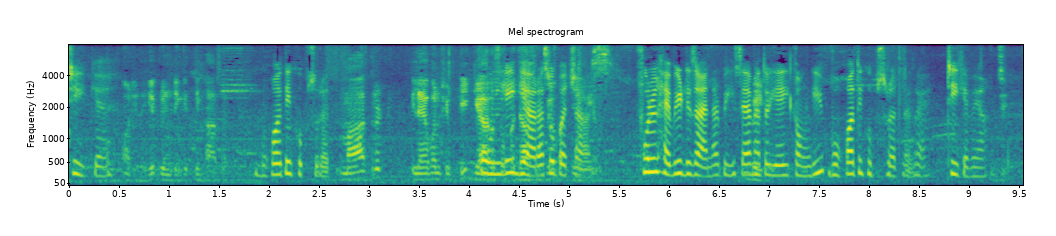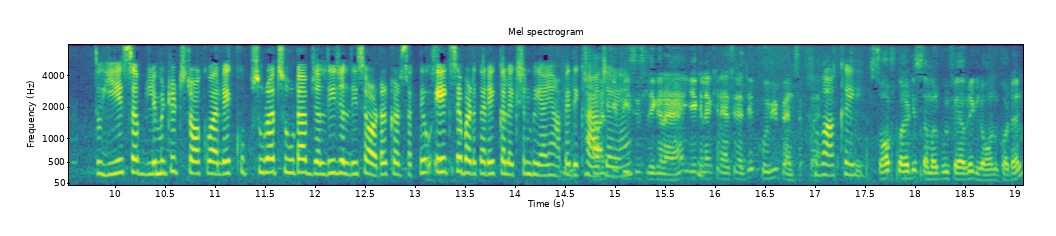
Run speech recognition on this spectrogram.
ठीक है। और ये देखिए प्रिंटिंग कितनी खास है। बहुत ही खूबसूरत। मात्र 1150 ओनली 1150 ग्यारह सौ पचास। फुल हैवी डिज़ाइनर पीस है मैं तो यही कहूँगी। बहुत ही खूबसूरत लग रहा है। ठीक है भैया। तो ये सब लिमिटेड स्टॉक वाले खूबसूरत सूट आप जल्दी जल्दी से ऑर्डर कर सकते हो। एक से बढ़कर एक कलेक्शन भैया यहाँ पे दिखाया जा रहे हैं। लेकर आए ये कलेक्शन ऐसे रहती है कोई भी पहन सकता है। वाकई। सॉफ्ट क्वालिटी समरपुर फैब्रिक लॉन कॉटन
